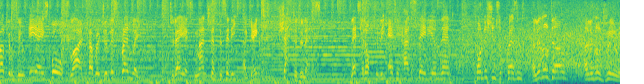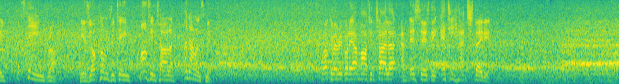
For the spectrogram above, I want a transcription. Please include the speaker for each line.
Speaker 1: Welcome to EA Sports live coverage of this friendly. Today it's Manchester City against Shakhtar Donetsk. Let's head off to the Etihad Stadium then. Conditions at present a little dull, a little dreary, but staying dry. Here's your commentary team, Martin Tyler and Alan Smith.
Speaker 2: Welcome everybody, I'm Martin Tyler and this is the Etihad Stadium.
